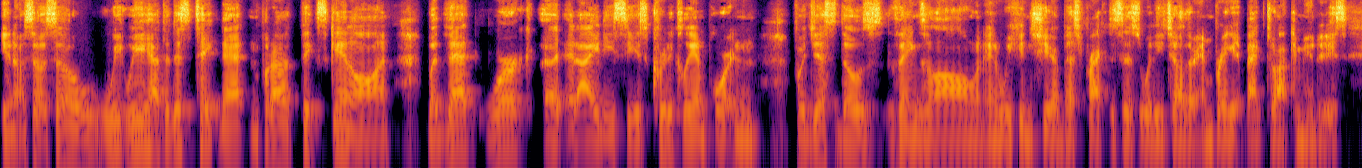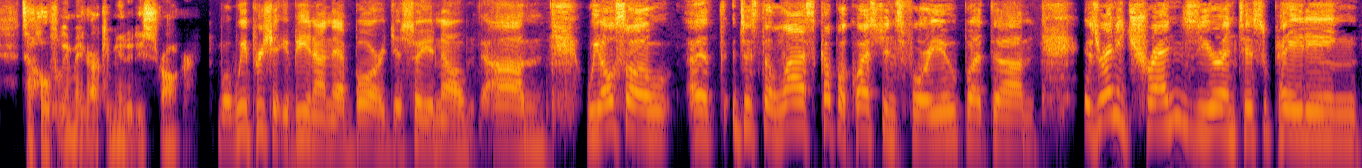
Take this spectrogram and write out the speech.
you know so so we we have to just take that and put our thick skin on but that work uh, at IEDC is critically important for just those things alone and we can share best practices with each other and bring it back to our communities to hopefully make our communities stronger well, we appreciate you being on that board, just so you know. Um, we also, uh, just the last couple of questions for you, but um, is there any trends you're anticipating?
